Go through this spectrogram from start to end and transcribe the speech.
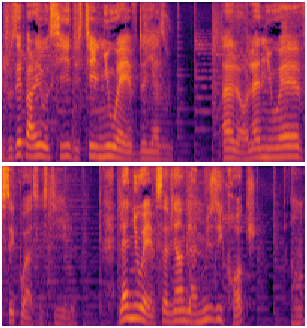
Je vous ai parlé aussi du style New Wave de Yazoo. Alors, la New Wave, c'est quoi ce style? La New Wave, ça vient de la musique rock. hein.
